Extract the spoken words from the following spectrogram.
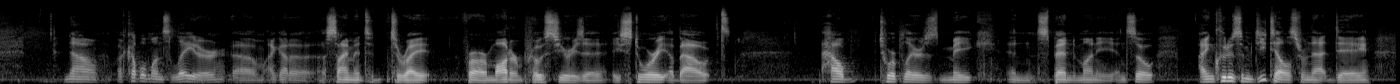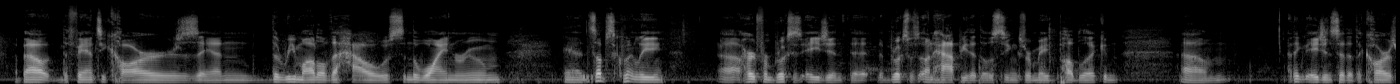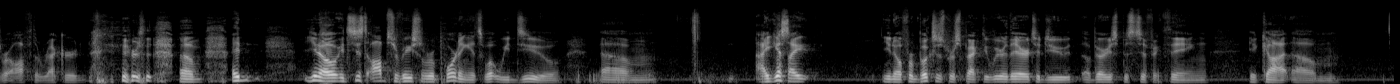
Now, a couple months later, um, I got an assignment to, to write for our Modern Pro series a, a story about how tour players make and spend money. And so I included some details from that day about the fancy cars and the remodel of the house and the wine room. And subsequently, uh, heard from Brooks's agent that, that Brooks was unhappy that those things were made public, and um, I think the agent said that the cars were off the record. um, and you know, it's just observational reporting. It's what we do. Um, I guess I, you know, from Brooks's perspective, we were there to do a very specific thing. It got, um,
